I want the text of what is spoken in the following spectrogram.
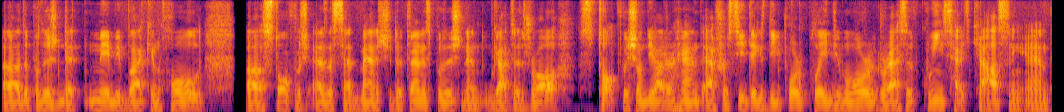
the position that maybe black can hold. Uh, Stockfish, as I said, managed to defend his position and got a draw. Stockfish, on the other hand, after c takes d4, played the more aggressive queenside castling and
